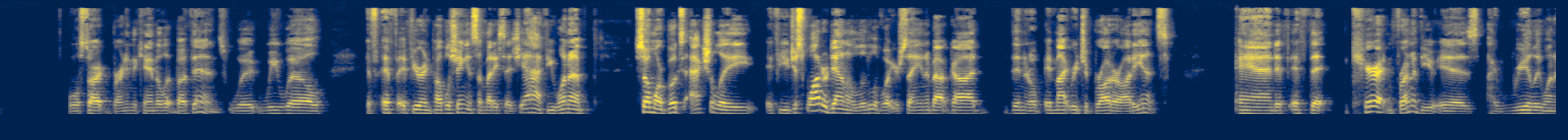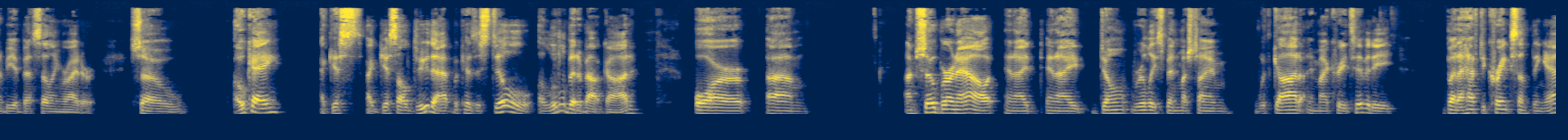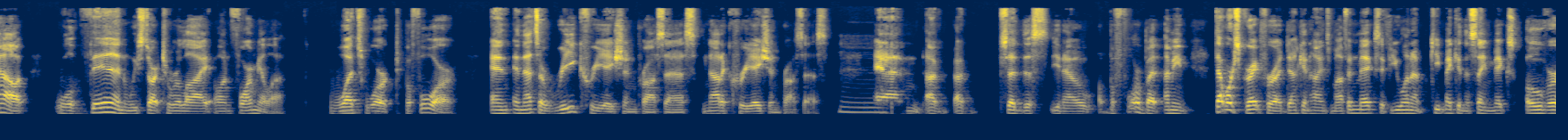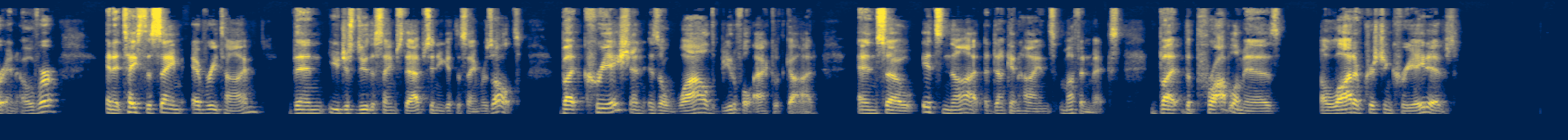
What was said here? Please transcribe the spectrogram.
we'll start burning the candle at both ends. We, we will if if if you're in publishing and somebody says, "Yeah, if you want to sell more books, actually, if you just water down a little of what you're saying about God, then it'll it might reach a broader audience." And if if the carrot in front of you is, "I really want to be a best-selling writer," so okay, I guess I guess I'll do that because it's still a little bit about God, or um, I'm so burnt out and I and I don't really spend much time with God and my creativity, but I have to crank something out. Well, then we start to rely on formula, what's worked before. And, and that's a recreation process, not a creation process. Mm. And I've, I've said this, you know, before, but I mean, that works great for a Duncan Hines muffin mix. If you want to keep making the same mix over and over and it tastes the same every time, then you just do the same steps and you get the same results. But creation is a wild, beautiful act with God. And so it's not a Duncan Hines muffin mix. But the problem is a lot of Christian creatives,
